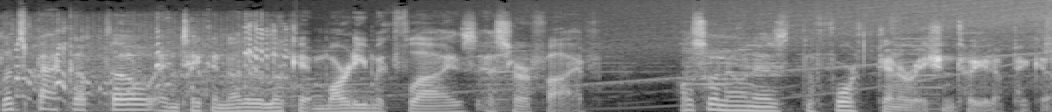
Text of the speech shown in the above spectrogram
Let's back up though and take another look at Marty McFly's SR5, also known as the fourth generation Toyota pickup.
